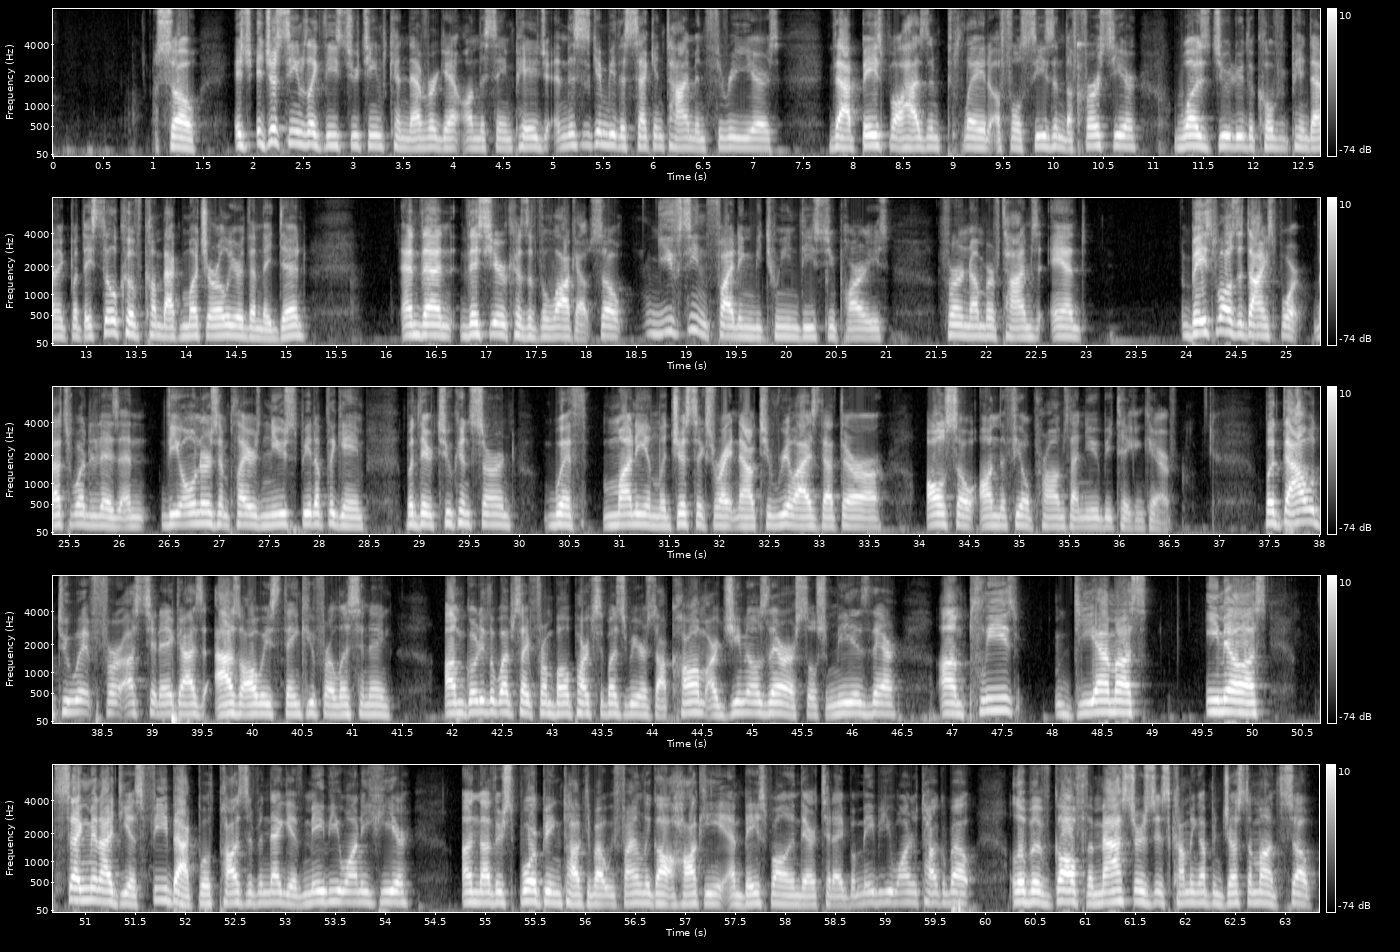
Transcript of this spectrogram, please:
so it, it just seems like these two teams can never get on the same page. And this is going to be the second time in three years that baseball hasn't played a full season. The first year was due to the COVID pandemic, but they still could have come back much earlier than they did. And then this year because of the lockout. So you've seen fighting between these two parties for a number of times. And baseball is a dying sport. That's what it is. And the owners and players need to speed up the game, but they're too concerned with money and logistics right now to realize that there are also on the field problems that need to be taken care of. But that will do it for us today, guys. As always, thank you for listening. Um, go to the website from ballparks Our Gmail is there, our social media is there. Um, please DM us, email us, segment ideas, feedback, both positive and negative. Maybe you want to hear another sport being talked about. We finally got hockey and baseball in there today, but maybe you want to talk about a little bit of golf. The Masters is coming up in just a month. So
